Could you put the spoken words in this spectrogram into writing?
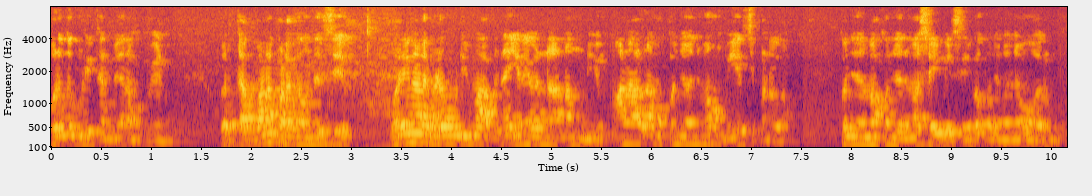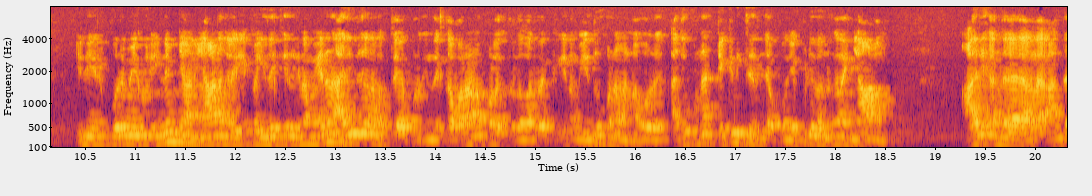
பொருந்தக்கூடிய தன்மை தான் நமக்கு வேணும். ஒரு தப்பான பழக்கம் வந்துருச்சு. ஒரே நாளை விட முடியுமா அப்படின்னா இறைவன் நானா முடியும். ஆனாலும் நம்ம கொஞ்சம் கொஞ்சமாக முயற்சி பண்ணலாம். கொஞ்சம் கொஞ்சமாக கொஞ்சம் கொஞ்சமாக சைபர் பை கொஞ்சம் கொஞ்சமாக வரும். இது பொறுமை இன்னும் ஞான ஞானங்களை இப்போ இதுக்கு இதுக்கு நம்ம என்ன அறிவு தான் நமக்கு தேவைப்படுது. இந்த தவறான பழக்கத்தில் வர்றதுக்கு நம்ம எதுவும் பண்ண வேண்டாம். ஒரு அதுக்குன்னா டெக்னிக் தெரிஞ்சால் போதும். எப்படி வருதுன்னா ஞானம். அறி அந்த அந்த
